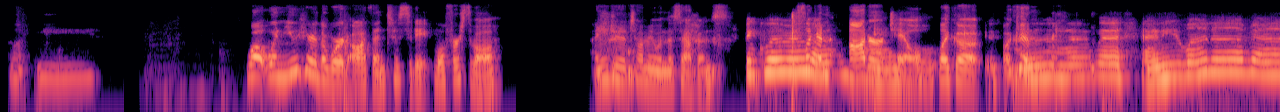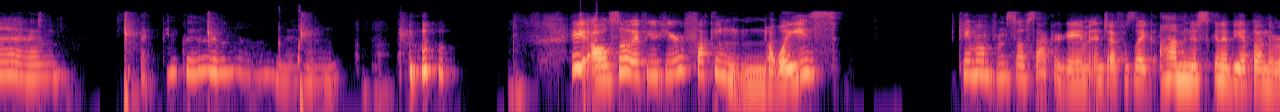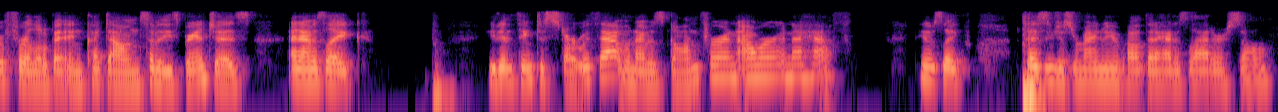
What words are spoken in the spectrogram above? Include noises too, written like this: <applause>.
Let me. Well, when you hear the word authenticity, well, first of all, I need you to tell me when this happens. I <laughs> think we're it's like an otter tail, like a fucking <laughs> anyone around. I think we're <laughs> Hey, also, if you hear fucking noise, came home from Soph soccer game and Jeff was like, oh, I'm just gonna be up on the roof for a little bit and cut down some of these branches. And I was like, You didn't think to start with that when I was gone for an hour and a half? He was like, Tyson just reminded me about that I had his ladder, so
